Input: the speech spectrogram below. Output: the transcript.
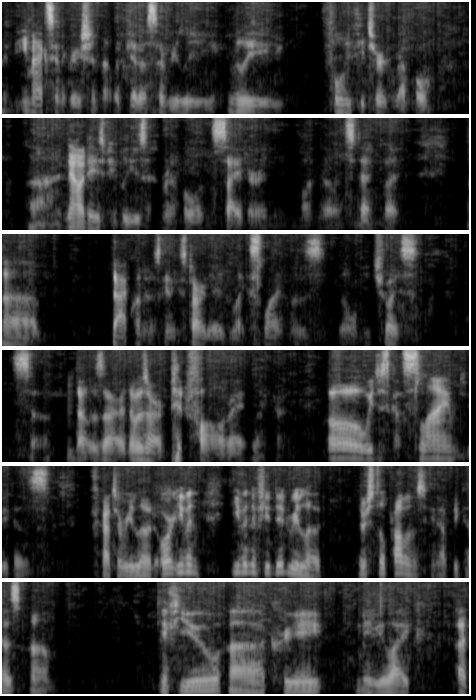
like the Emacs integration that would get us a really really fully featured REPL. Uh, nowadays, people use NREPL and Cider and Monroe instead, but uh, back when I was getting started, like Slime was the only choice. So that was our that was our pitfall, right? Like, oh, we just got slimed because we forgot to reload. Or even even if you did reload, there's still problems you can have because um, if you uh, create maybe like a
